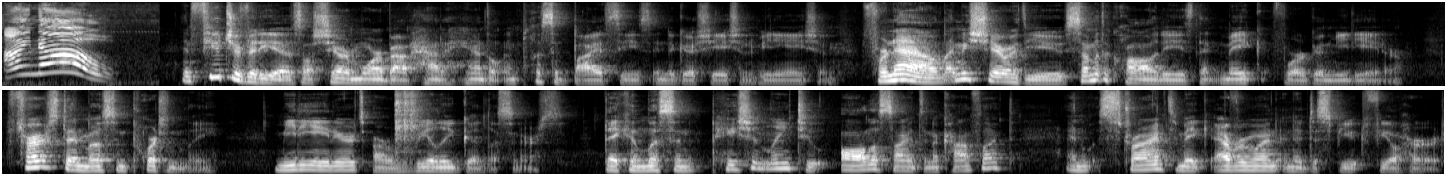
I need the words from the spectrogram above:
I know! In future videos, I'll share more about how to handle implicit biases in negotiation and mediation. For now, let me share with you some of the qualities that make for a good mediator. First and most importantly, mediators are really good listeners. They can listen patiently to all the sides in a conflict and strive to make everyone in a dispute feel heard.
